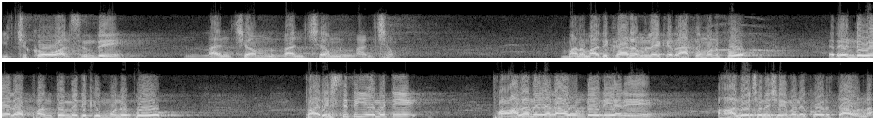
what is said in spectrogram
ఇచ్చుకోవాల్సింది లంచం లంచం లంచం. మనం అధికారంలోకి రాకమునుపు రెండు వేల పంతొమ్మిదికి మునుపు పరిస్థితి ఏమిటి? పాలన ఎలా ఉండేది అని ఆలోచన చేయమని కోరుతా ఉన్నా.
